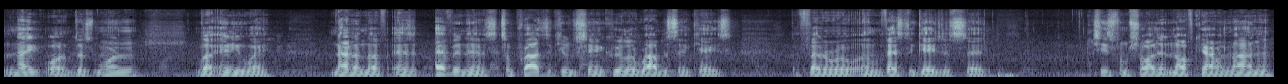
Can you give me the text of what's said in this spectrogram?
night or this morning. But anyway, not enough evidence to prosecute Shanquella Robinson case. The federal investigators said she's from Charlotte, North Carolina.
